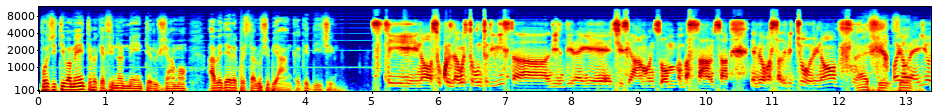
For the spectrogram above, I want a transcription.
positivamente perché finalmente riusciamo a vedere questa luce bianca, che dici? Sì, no, su, da questo punto di vista direi che ci siamo, insomma, abbastanza. Ne abbiamo passate peggiori, no? Eh sì, Poi sì. vabbè, io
